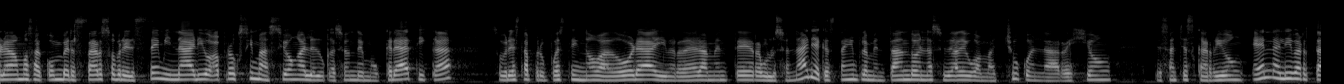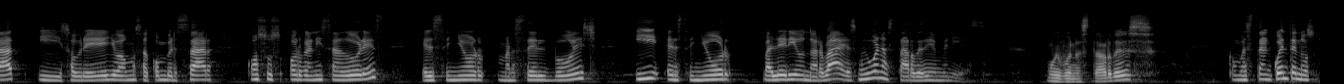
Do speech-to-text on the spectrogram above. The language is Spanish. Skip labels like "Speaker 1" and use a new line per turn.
ahora vamos a conversar sobre el seminario Aproximación a la Educación Democrática, sobre esta propuesta innovadora y verdaderamente revolucionaria que están implementando en la ciudad de Huamachuco, en la región de Sánchez Carrión, en La Libertad, y sobre ello vamos a conversar con sus organizadores, el señor Marcel Boech y el señor Valerio Narváez. Muy buenas tardes, bienvenidos.
Muy buenas tardes.
¿Cómo están? Cuéntenos,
